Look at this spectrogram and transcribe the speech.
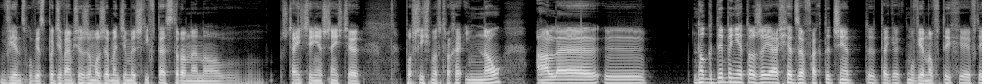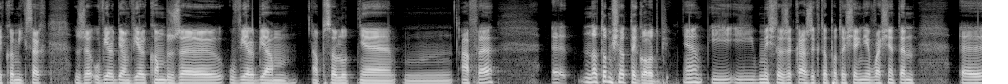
więc mówię, spodziewałem się, że może będziemy szli w tę stronę, no szczęście, nieszczęście poszliśmy w trochę inną, ale y, no gdyby nie to, że ja siedzę faktycznie, tak jak mówię, no w tych, w tych komiksach, że uwielbiam Wielką, że uwielbiam absolutnie mm, Afrę, e, no to mi się od tego odbił. Nie? I, I myślę, że każdy, kto po to sięgnie, właśnie ten, e,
